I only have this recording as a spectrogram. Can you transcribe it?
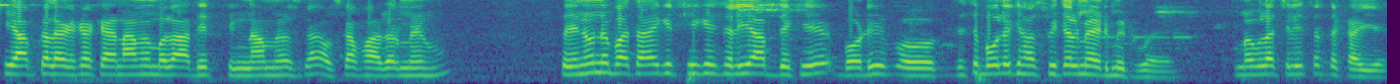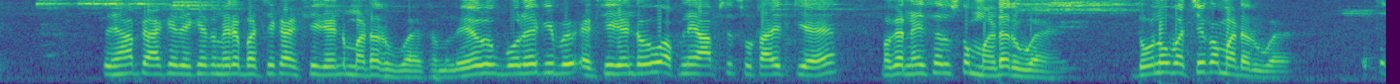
कि आपका लड़का क्या नाम है? बोला, आदित्य सिंह नाम है उसका। उसका फादर मैं हूँ। तो इन्होंने बताया कि ठीक है, चलिए आप देखिए, बॉडी जैसे बोले कि हॉस्पिटल में एडमिट हुआ है। तो मैं बोला, चलिए सर, दिखाइए। तो यहाँ पे आके देखे तो मेरे बच्चे का एक्सीडेंट, मर्डर हुआ है समझ लो ये लोग बोले कि एक्सीडेंट हो अपने आप से सुसाइड किया है, मगर नहीं सर, उसको मर्डर हुआ है। दोनों बच्चे का मर्डर हुआ है। तो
